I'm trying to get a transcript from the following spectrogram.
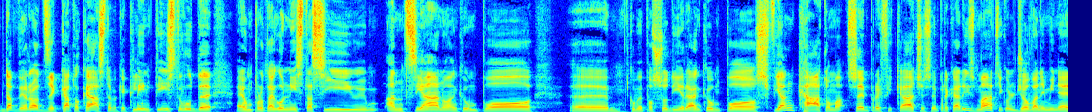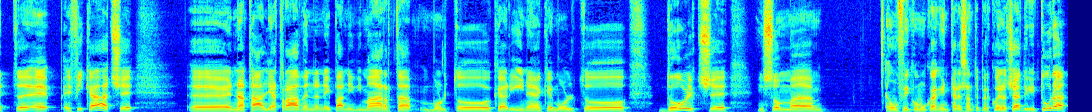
davvero azzeccato cast perché Clint Eastwood è un protagonista sì anziano, anche un po' eh, come posso dire, anche un po' sfiancato, ma sempre efficace, sempre carismatico. Il giovane Minette è efficace. Eh, Natalia Traven nei panni di Marta, molto carina e anche molto dolce. Insomma è un film comunque anche interessante per quello. C'è addirittura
